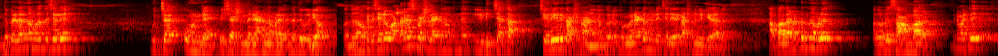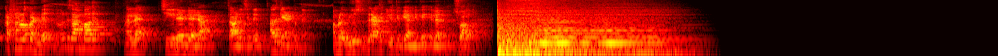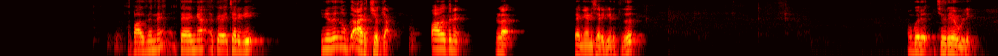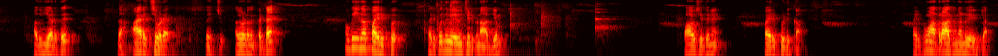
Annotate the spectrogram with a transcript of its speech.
ഇന്നിപ്പോൾ ഏതായാലും നമുക്ക് എന്താ വെച്ചാൽ ഉച്ച ഊണിന്റെ വിശേഷം തന്നെയാണ് നമ്മുടെ ഇന്നത്തെ വീഡിയോ ഒന്ന് നമുക്കെന്ന് വെച്ചാൽ വളരെ സ്പെഷ്യലായിട്ട് നമുക്കിന്ന് ഇടിച്ചക്ക ചെറിയൊരു കഷ്ണമാണ് നമുക്കൊരു മുഴുവനായിട്ടൊന്നുമില്ല ചെറിയൊരു കഷ്ണം കിട്ടിയതാണ്. അപ്പോൾ അതാണ് ഇപ്പം നമ്മൾ അതുകൊണ്ട് സാമ്പാർ പിന്നെ മറ്റ് കഷ്ണങ്ങളൊക്കെ ഉണ്ട്. നമ്മൾ സാമ്പാർ നല്ല ചീരേന്റെ ഇല താളിച്ചത്. അതൊക്കെയാണ് ഇപ്പം നമ്മൾ വ്യൂസ് രാജൻ യൂട്യൂബ് ചാനലിലേക്ക് എല്ലാവർക്കും സ്വാഗതം. അപ്പോൾ അത് തന്നെ തേങ്ങ ഒക്കെ ചിരകി. ഇനി അത് നമുക്ക് അരച്ച് വെക്കാം. പാകത്തിന് ഉള്ള തേങ്ങയാണ് ചിരകി എടുത്തത് നമുക്കൊരു ചെറിയ ഉള്ളി അതും ചേർത്ത് ഇതാ അരച്ചിവിടെ വെച്ചു. അതിവിടെ നിൽക്കട്ടെ നമുക്ക് ഇതാ പരിപ്പ്. പരിപ്പ് ഒന്ന് വേവിച്ചെടുക്കണം ആദ്യം. ആവശ്യത്തിന് പരിപ്പ് എടുക്കാം. പരിപ്പ് മാത്രം ആദ്യം കണ്ട് വേവിക്കാം.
